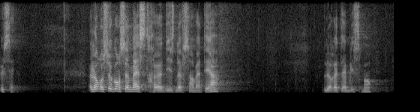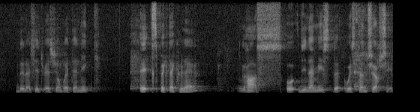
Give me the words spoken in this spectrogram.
Hussein. Alors au second semestre 1921, euh, le rétablissement de la situation britannique est spectaculaire grâce au dynamisme de Winston Churchill.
